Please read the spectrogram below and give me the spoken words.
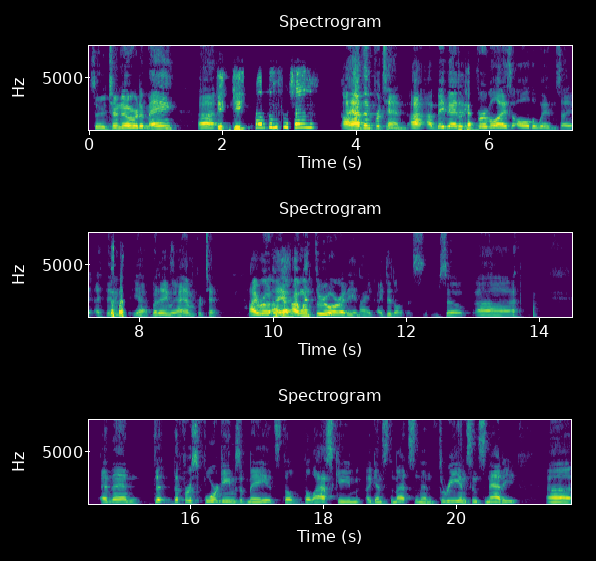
so turn it over to May. Uh, do, do, you have them for 10? I have them for 10. I, maybe I didn't okay. verbalize all the wins. I, I think, yeah, but anyway, I have them for 10. I wrote, okay. I, I went through already and I, I did all this. So, uh, and then the, the first four games of May, it's the, the last game against the Mets, and then three in Cincinnati. Uh,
